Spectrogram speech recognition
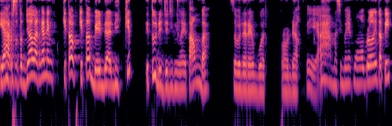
ya harus tetap jalan kan yang kita kita beda dikit itu udah jadi nilai tambah sebenarnya buat produk. Iya. ah masih banyak mau ngobrol nih tapi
